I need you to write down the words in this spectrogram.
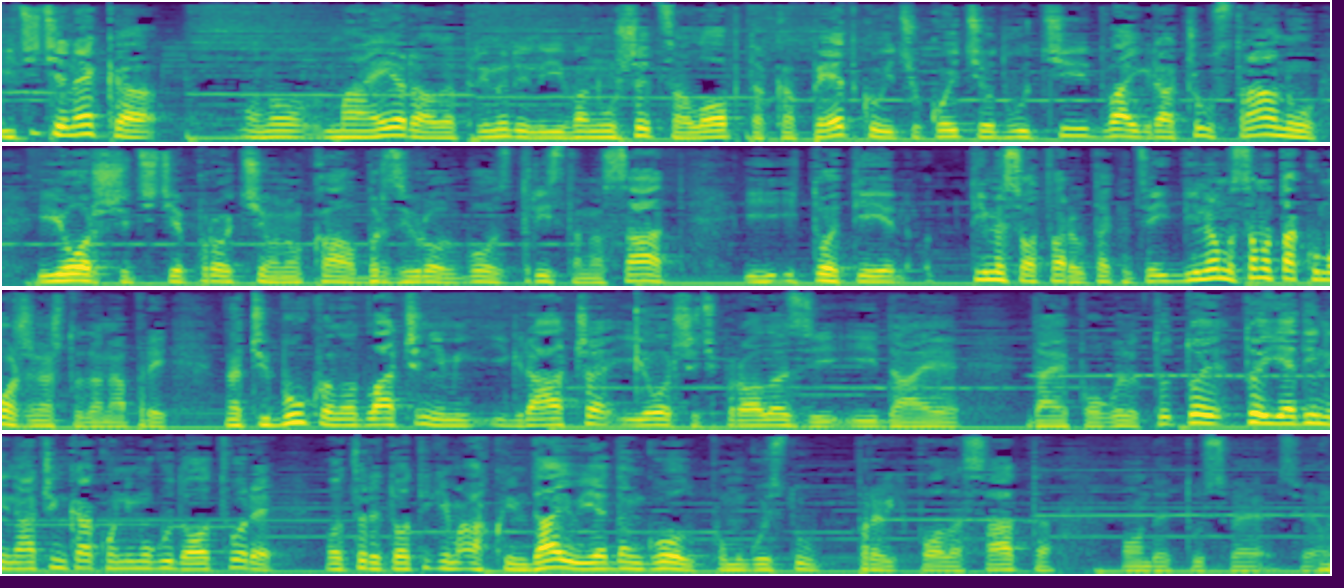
ići će neka ono Majera, na primjer, ili Ivanušeca lopta ka Petkoviću koji će odvući dva igrača u stranu i Oršić će proći ono kao brzi voz 300 na sat i, i to ti je, time se otvara utakmica i Dinamo samo tako može nešto da napravi. Znači bukvalno odlačenjem igrača i Oršić prolazi i daje daje pogodak. To, to, je, to je jedini način kako oni mogu da otvore otvore Tottenham. Ako im daju jedan gol po mogućstvu prvih pola sata, onda je tu sve, sve Da,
